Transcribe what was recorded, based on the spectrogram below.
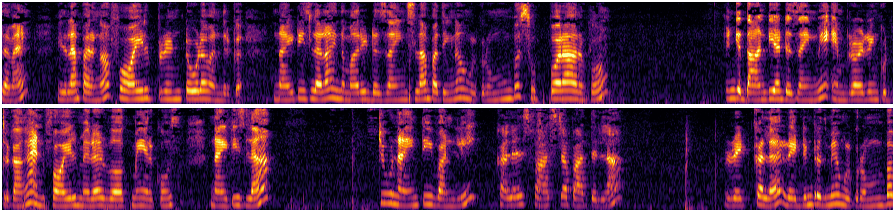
செவன் இதெல்லாம் பாருங்கள் ஃபாயில் பிரிண்டோட வந்திருக்கு. நைட்டிஸ்லலாம் இந்த மாதிரி டிசைன்ஸ்லாம் பார்த்தீங்கன்னா உங்களுக்கு ரொம்ப சூப்பராக இருக்கும். இங்கே தாண்டியா டிசைன்மே எம்ப்ராய்டரிங் கொடுத்துருக்காங்க. அண்ட் ஃபாயில் மிரர் ஒர்க்மே இருக்கும் நைட்டிஸில் டூ நைன்டி ஒன்லி கலர்ஸ் ஃபாஸ்ட்டாக பார்த்துடலாம் ரெட் கலர் ரெட்டுன்றதுமே உங்களுக்கு ரொம்ப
